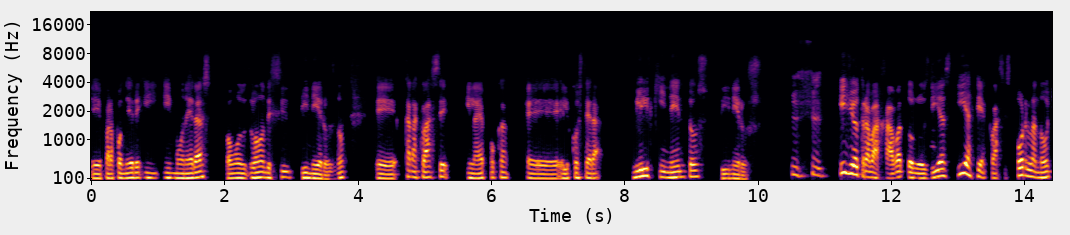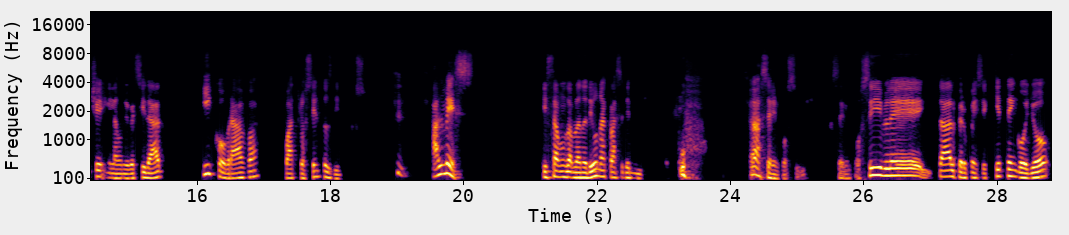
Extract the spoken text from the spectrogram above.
eh, para poner en, en monedas, vamos, vamos a decir dineros, ¿no? eh, cada clase en la época eh, el coste era 1.500 dineros. Uh -huh. Y yo trabajaba todos los días y hacía clases por la noche en la universidad y cobraba 400 dineros -huh. al mes. Y estamos hablando de una clase de 1.500. Uf, va a ser imposible. Va a ser imposible y tal, pero pensé, ¿qué tengo yo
